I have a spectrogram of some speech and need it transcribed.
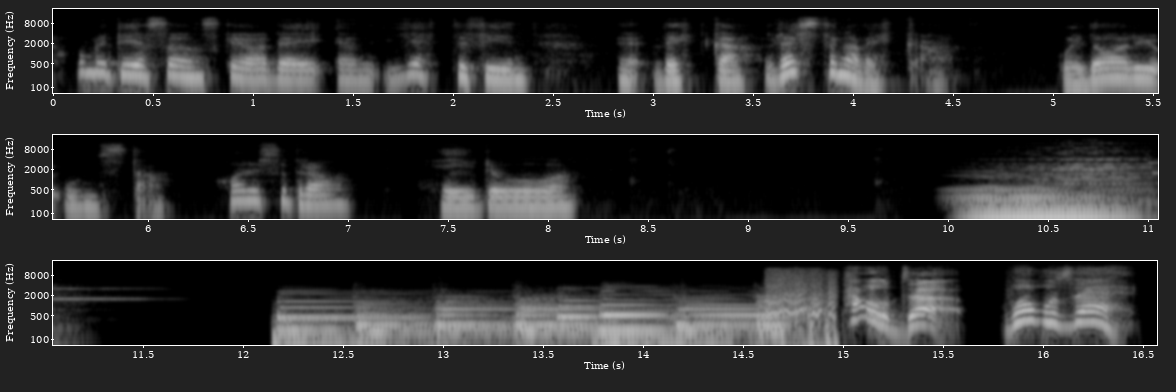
Och med det så önskar jag dig en jättefin eh, vecka resten av veckan. Och idag är det ju onsdag. Ha det så bra. Hej då! Hold up. What was that?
